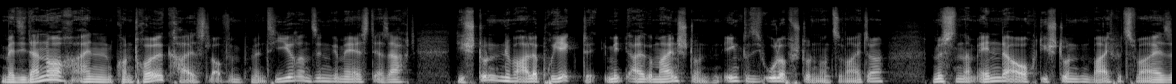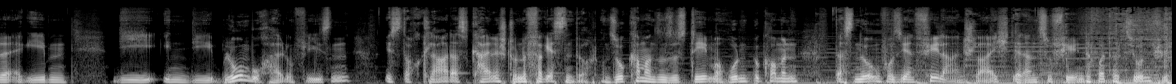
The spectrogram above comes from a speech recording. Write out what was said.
Wenn Sie dann noch einen Kontrollkreislauf implementieren, sinngemäß, der sagt, die Stunden über alle Projekte mit Allgemeinstunden, inklusive Urlaubsstunden und so weiter, müssen am Ende auch die Stunden beispielsweise ergeben, die in die Lohnbuchhaltung fließen, ist doch klar, dass keine Stunde vergessen wird. Und so kann man so ein System auch rund bekommen, dass nirgendwo sich ein Fehler einschleicht, der dann zu Fehlinterpretationen führt.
